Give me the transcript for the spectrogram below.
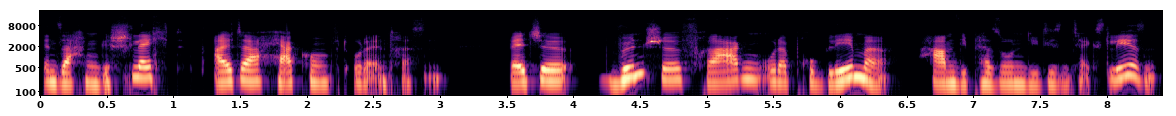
in Sachen Geschlecht, Alter, Herkunft oder Interessen? Welche Wünsche, Fragen oder Probleme haben die Personen, die diesen Text lesen?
